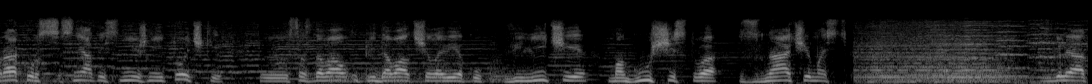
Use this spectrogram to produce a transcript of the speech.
Ракурс, снятый с нижней точки, э, создавал и придавал человеку величие, могущество, значимость взгляд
